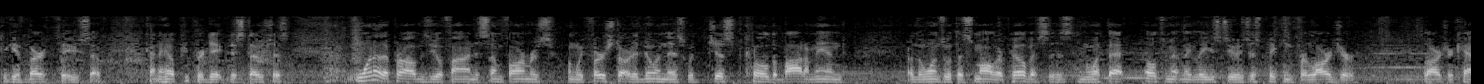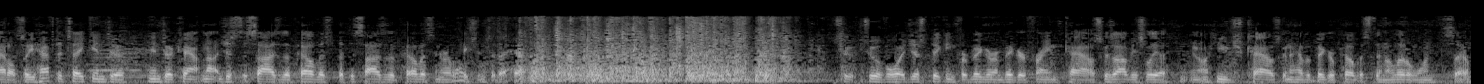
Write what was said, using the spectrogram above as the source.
to give birth to. So kind of help you predict dystocia. One of the problems you'll find is some farmers, when we first started doing this, would just cull the bottom end are the ones with the smaller pelvises, and what that ultimately leads to is just picking for larger larger cattle. So you have to take into into account not just the size of the pelvis, but the size of the pelvis in relation to the heifer. To, to avoid just picking for bigger and bigger frame cows, because obviously a you know a huge cow is going to have a bigger pelvis than a little one. So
